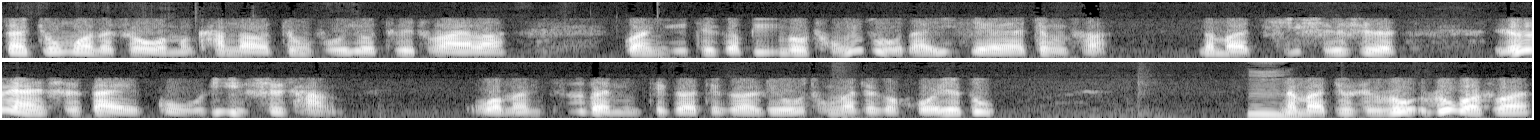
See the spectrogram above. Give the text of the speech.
在周末的时候，我们看到政府又推出来了关于这个并购重组的一些政策。那么其实是仍然是在鼓励市场我们资本这个这个流通的这个活跃度。嗯，那么就是如如果说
